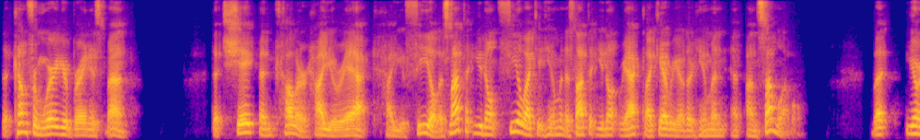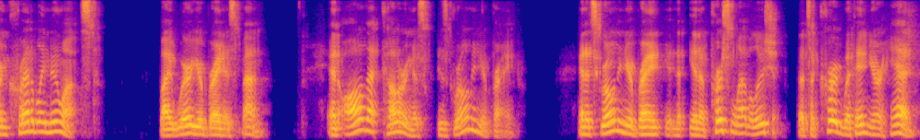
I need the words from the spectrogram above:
that come from where your brain has been, that shape and color how you react, how you feel. It's not that you don't feel like a human, it's not that you don't react like every other human on some level, but you're incredibly nuanced by where your brain has been. And all of that coloring is, is grown in your brain. And it's grown in your brain in, in a personal evolution that's occurred within your head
